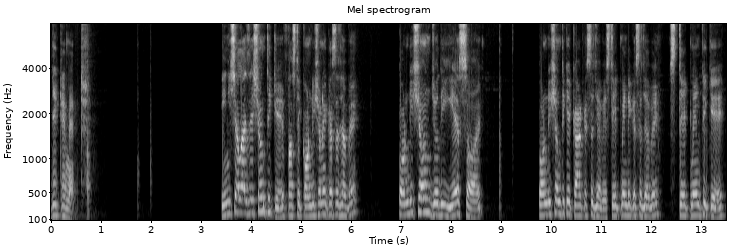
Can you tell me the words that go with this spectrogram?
decrement initialization থেকে ফার্স্টে কন্ডিশনের কাছে যাবে। কন্ডিশন যদি ইয়েস হয় কন্ডিশন থেকে কার কাছে যাবে? স্টেটমেন্টের কাছে যাবে। স্টেটমেন্ট থেকে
